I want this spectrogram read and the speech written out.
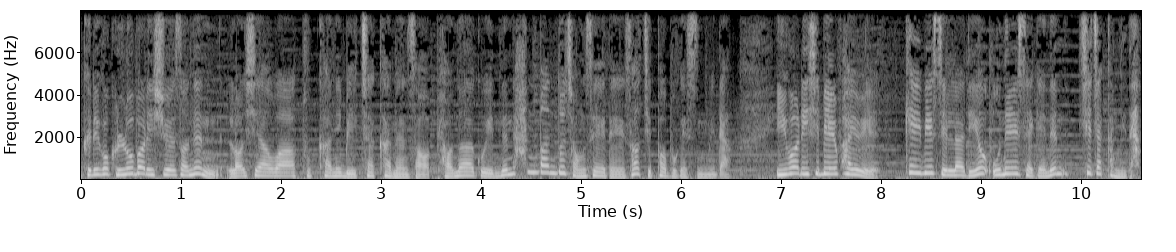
그리고 글로벌 이슈에서는 러시아와 북한이 밀착하면서 변화하고 있는 한반도 정세에 대해서 짚어보겠습니다. 2월 20일 화요일 KBS 일라디오 오늘 세계는 시작합니다.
